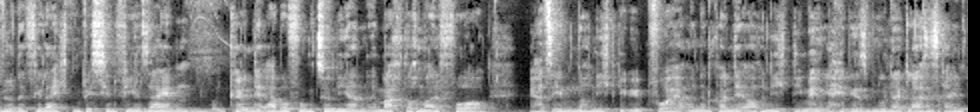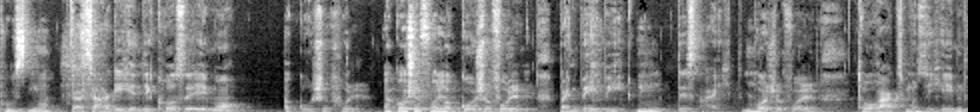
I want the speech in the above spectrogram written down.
würde vielleicht ein bisschen viel sein, könnte aber funktionieren, mach doch mal vor. Er hat es eben noch nicht geübt vorher und dann konnte er auch nicht die Menge eines Bluna-Glases reinpusten. Ne? Da sage ich in die Kurse immer, eine Gosche voll. Eine Gosche voll. Eine Gosche voll beim Baby. Mhm. Das reicht. Mhm. Gosche voll, Thorax muss ich heben.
